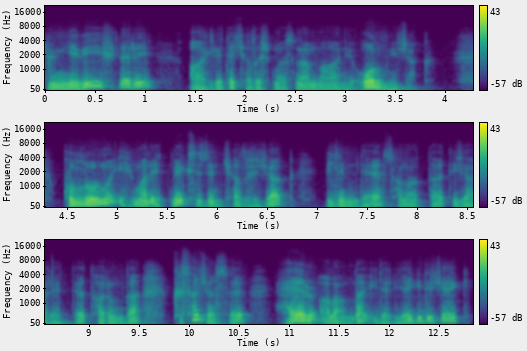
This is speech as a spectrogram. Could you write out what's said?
Dünyevi işleri ahirete çalışmasına mani olmayacak. Kulluğunu ihmal etmeksizin çalışacak, bilimde, sanatta, ticarette, tarımda, kısacası her alanda ileriye gidecek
